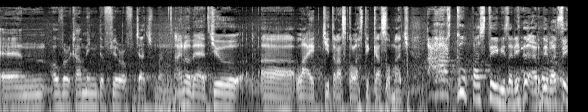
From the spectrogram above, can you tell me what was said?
And overcoming the fear of judgment. I know that you uh, like Citra Scholastica so much. Aku pasti bisa dia arti pasti.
